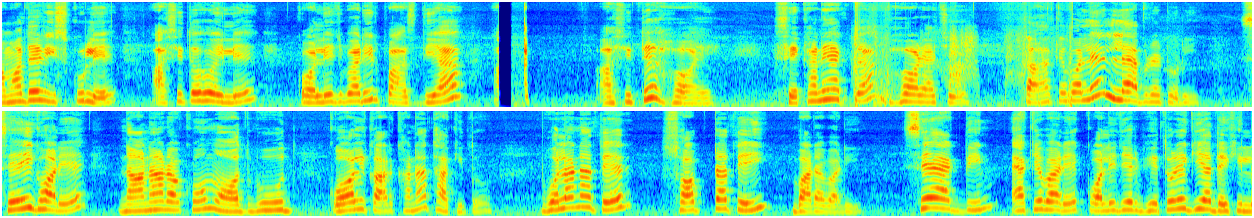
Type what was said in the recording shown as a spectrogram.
আমাদের স্কুলে আসিতে হইলে কলেজ বাড়ির পাশ দিয়া আসিতে হয়। সেখানে একটা ঘর আছে, তাহাকে বলে ল্যাবরেটরি। সেই ঘরে নানা রকম অদ্ভুত কল কারখানা থাকিত। ভোলানাথের সবটাতেই বাড়াবাড়ি। সে একদিন একেবারে কলেজের ভেতরে গিয়া দেখিল,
